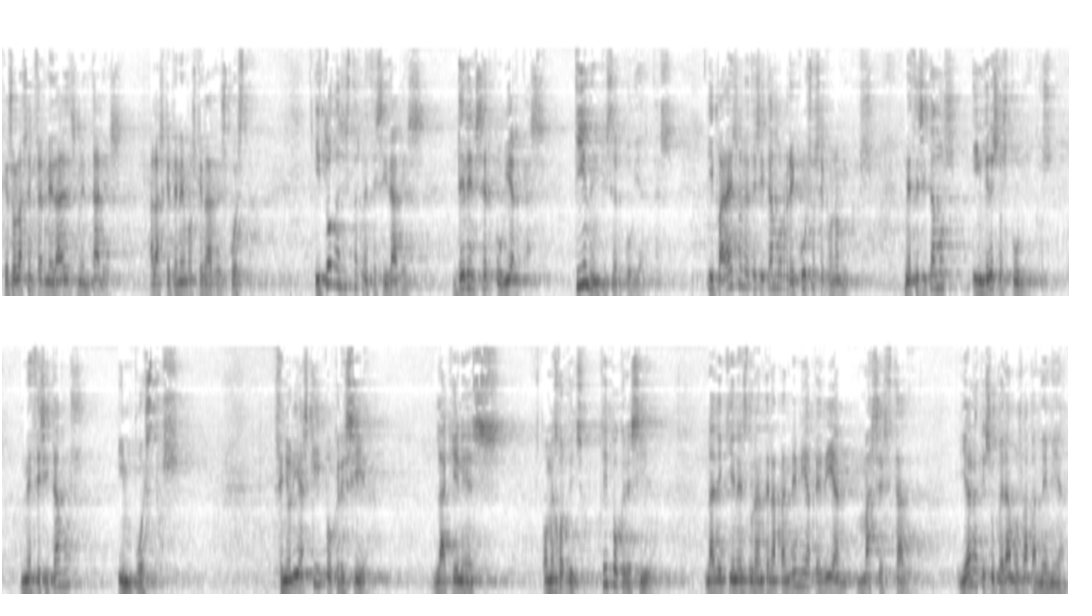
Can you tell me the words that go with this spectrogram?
que son las enfermedades mentales a las que tenemos que dar respuesta. Y todas estas necesidades deben ser cubiertas, tienen que ser cubiertas. Y para eso necesitamos recursos económicos Necesitamos ingresos públicos, necesitamos impuestos. Señorías, qué hipocresía la quienes, o mejor dicho, qué hipocresía la de quienes durante la pandemia pedían más Estado y ahora que superamos la pandemia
